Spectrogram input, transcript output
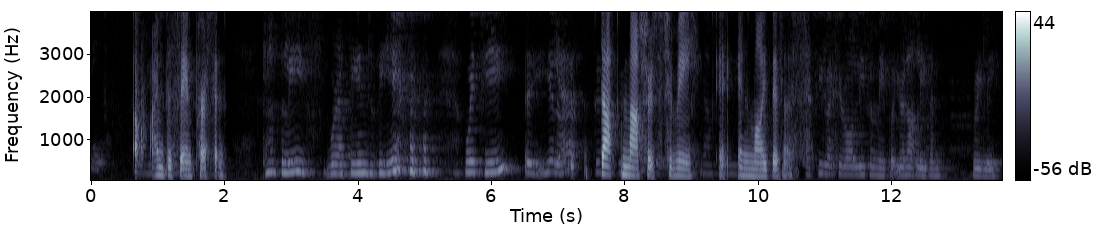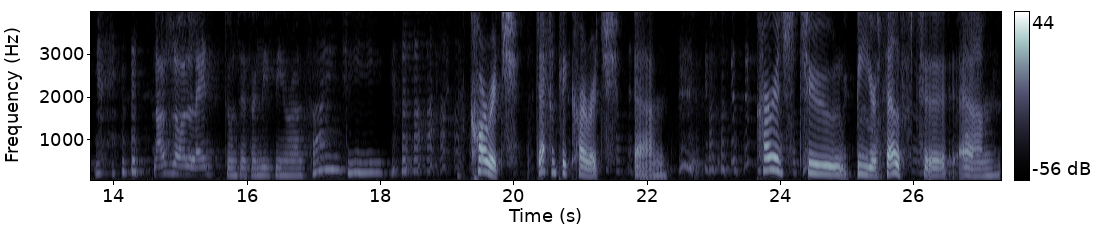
both. I'm the same person. Can't believe we're at the end of the year with ye. Uh, you know, Yeah. this That is- matters to me i- in my business. I feel like you're all leaving me, but you're not leaving, really. Not at all, Elaine. Don't ever leave me, or I'll find you. Courage, definitely courage. Um, courage to be yourself, to um,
